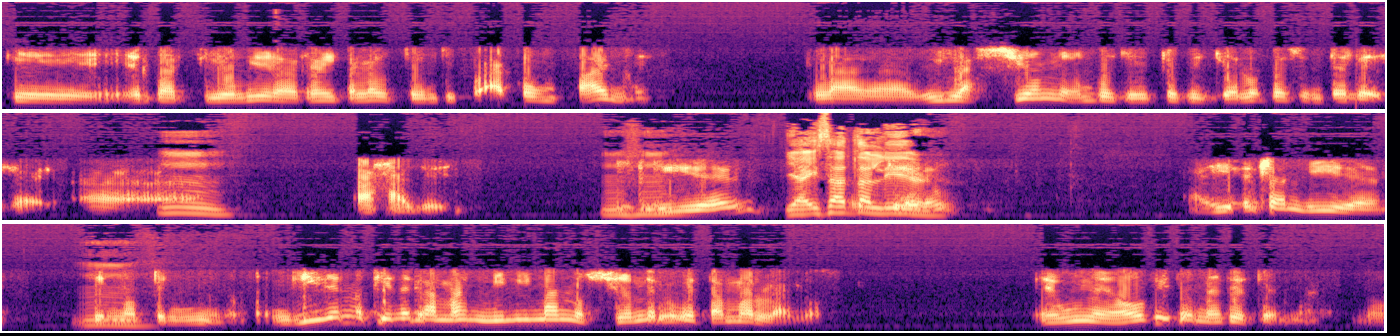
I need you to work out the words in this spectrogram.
que el Partido Liberal Radical Auténtico acompañe la dilación de un proyecto que yo lo presenté le dije a, Mm, a ujú. líder, Y ahí salta el líder. Ahí entra el líder. Que Mm. no ten- el líder no tiene la más mínima noción de lo que estamos hablando. Es un neófito en este tema. No,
